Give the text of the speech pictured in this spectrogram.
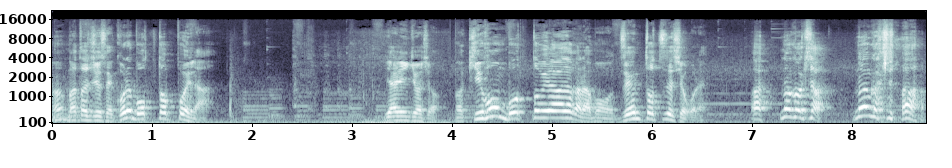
あまた銃声。これボットっぽいな。やりに行きましょう。まあ、基本ボット部屋だからもう全突でしょ、これ。あ、なんか来たなんか来た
